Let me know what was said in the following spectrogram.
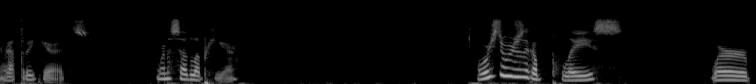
I got three carrots. I'm gonna settle up here. I wish there was just like a place where,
